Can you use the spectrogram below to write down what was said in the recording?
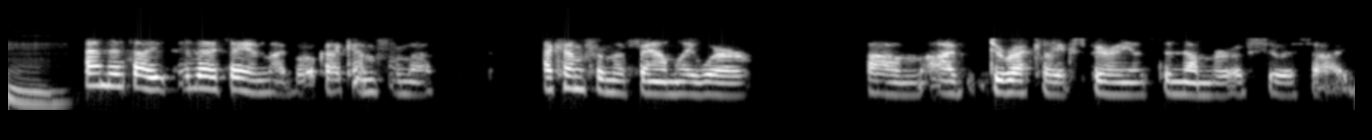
Mm. And as I as I say in my book, I come from a I come from a family where um, I've directly experienced a number of suicides.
